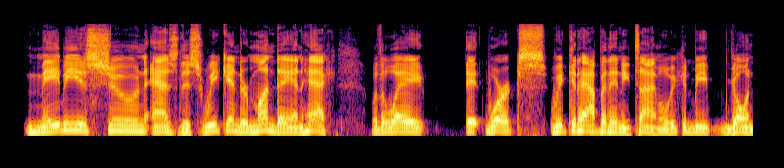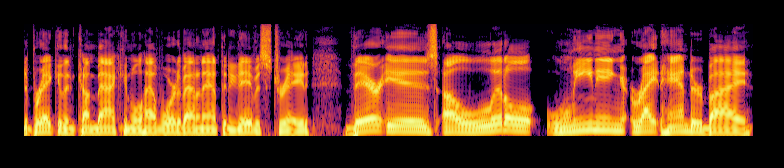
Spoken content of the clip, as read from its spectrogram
Maybe as soon as this weekend or Monday, and heck, with the way it works, we could happen anytime. We could be going to break and then come back and we'll have word about an Anthony Davis trade. There is a little leaning right hander by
